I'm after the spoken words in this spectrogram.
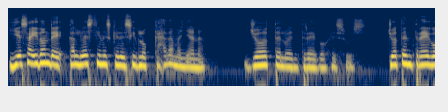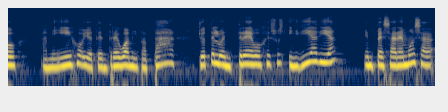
Y es ahí donde tal vez tienes que decirlo cada mañana. Yo te lo entrego, Jesús. Yo te entrego a mi hijo, yo te entrego a mi papá, yo te lo entrego, Jesús. Y día a día empezaremos a,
